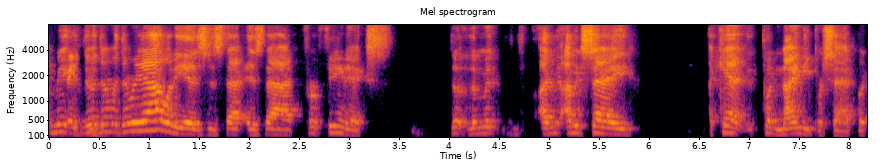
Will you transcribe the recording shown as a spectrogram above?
I mean the, the, the reality is is that is that for Phoenix the the I, I would say I can't put 90%, but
